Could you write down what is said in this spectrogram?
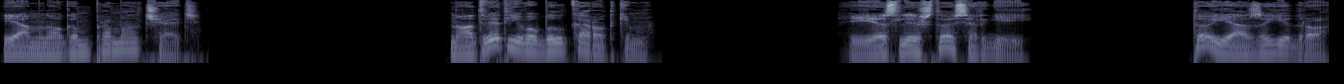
И о многом промолчать. Но ответ его был коротким. Если что, Сергей, то я за ядро.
